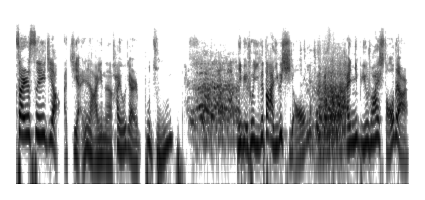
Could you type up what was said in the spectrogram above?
三十四 A 加减是啥意思呢？还有点不足。你比如说一个大一个小，哎，你比如说还少点儿。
